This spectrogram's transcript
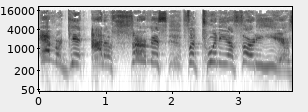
ever get out of service for 20 or 30 years.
